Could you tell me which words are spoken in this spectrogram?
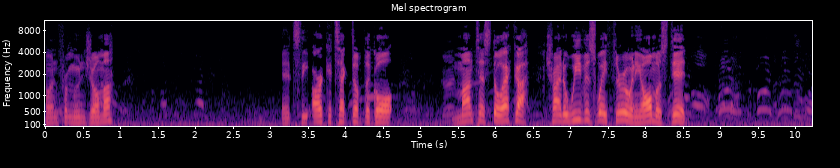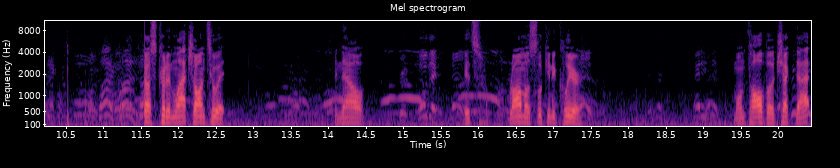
Going from Munjoma. It's the architect of the goal, Montes de Oca, trying to weave his way through, and he almost did. Just couldn't latch onto it. And now it's Ramos looking to clear. Montalvo, check that.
